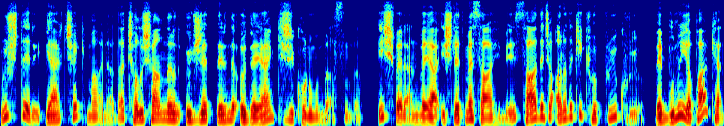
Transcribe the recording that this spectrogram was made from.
müşteri gerçek manada çalışanların ücretlerini ödeyen kişi konumunda aslında. İşveren veya işletme sahibi sadece aradaki köprüyü kuruyor ve bunu yaparken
